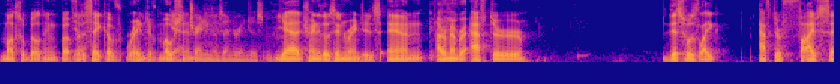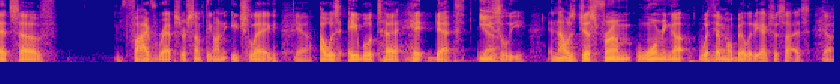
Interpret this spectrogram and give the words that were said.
muscle building, but for the sake of range of yeah, motion. training those end ranges. Mhm. Yeah, training those end ranges. And I remember after this was like after five sets of five reps or something on each leg, Yeah. I was able to hit depth easily. And that was just from warming up with a mobility exercise. Yeah.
